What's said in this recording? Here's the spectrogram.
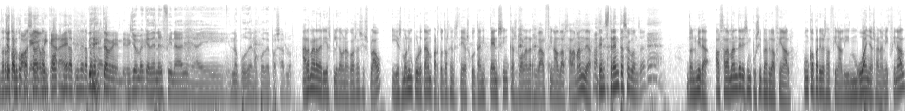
no Jo recordo tampoc, eh, passar ja ho dic tampoc ara, ni eh? la primera Directament, pantalla. directament. Yo me quedé en el final y ahí no pude, no pude pasarlo. Ara m'agradaria explicar una cosa, si us plau, i és molt important per tots els que ens estiguin escoltant i pensin que es volen arribar al final del Salamander. Tens 30 segons, eh? Doncs mira, al Salamander és impossible arribar al final. Un cop arribes al final i guanyes l'enemic final,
